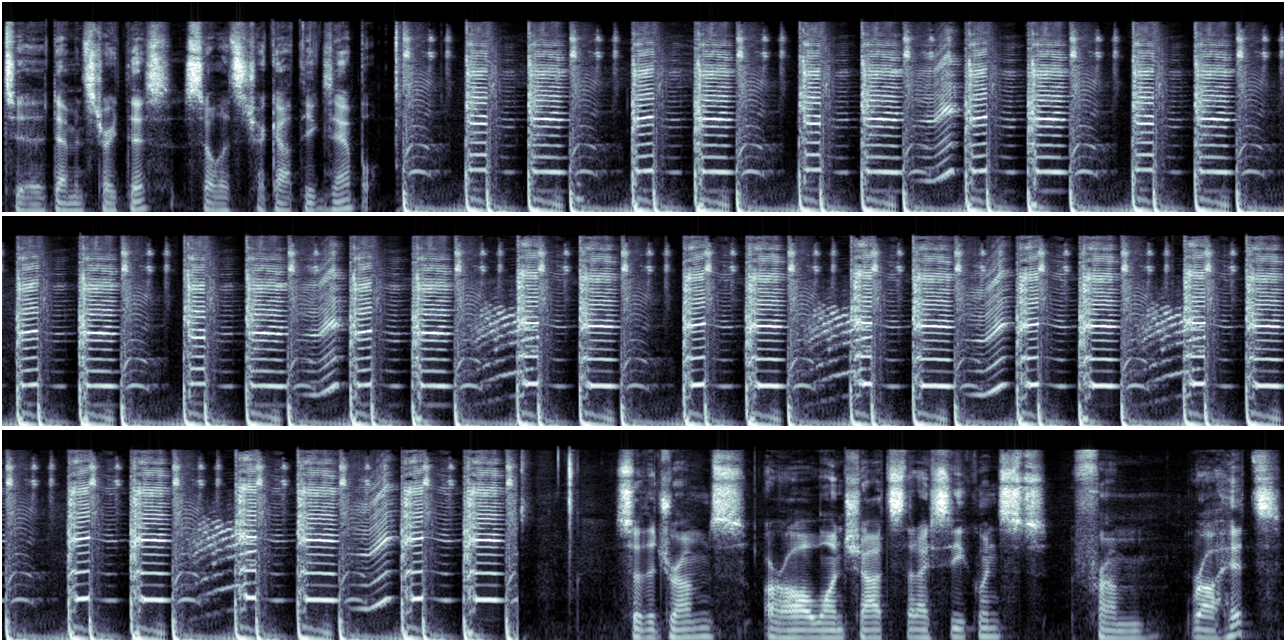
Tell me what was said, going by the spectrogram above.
to demonstrate this, so let's check out the example. So the drums are all one shots that I sequenced from raw hits.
